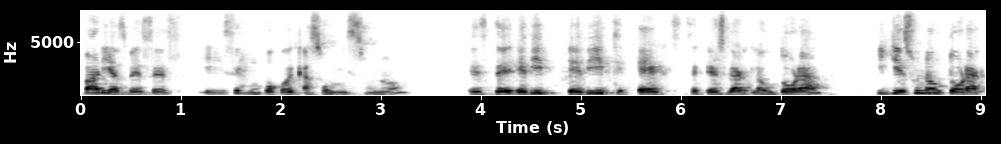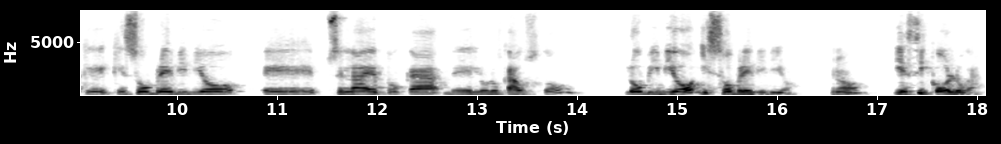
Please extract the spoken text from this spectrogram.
varias veces hice un poco de caso omiso, ¿no? Este, Edith, Edith es, la, autora y es una autora que, que sobrevivió eh, pues, en la época del holocausto, lo vivió y sobrevivió, ¿no? Y es psicóloga.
